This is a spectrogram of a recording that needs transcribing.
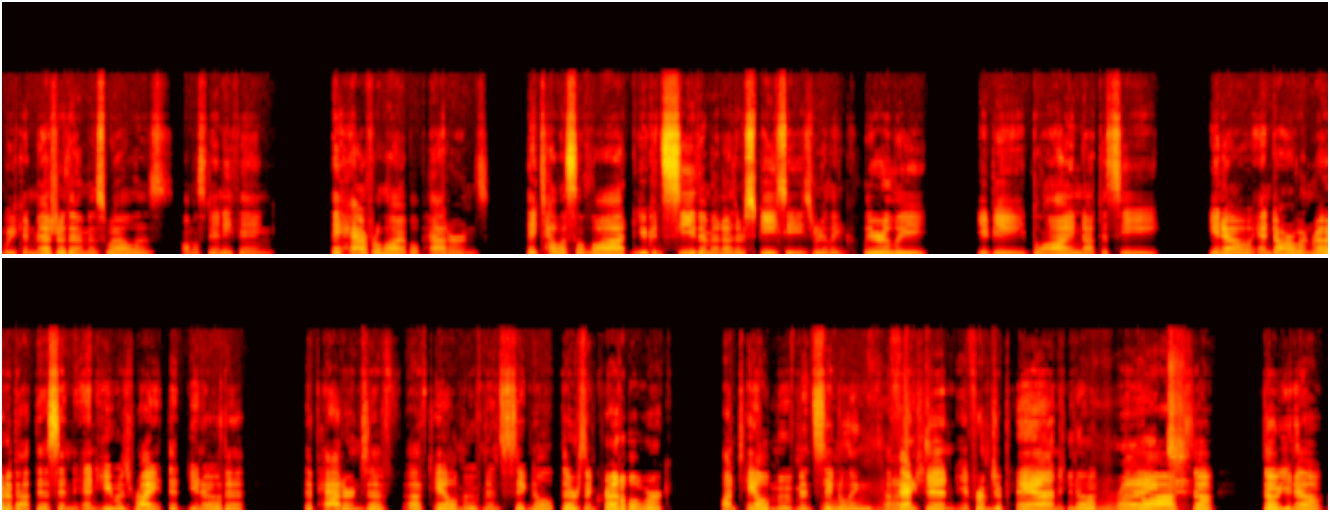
We can measure them as well as almost anything. They have reliable patterns. They tell us a lot. You can see them in other species really mm-hmm. clearly. You'd be blind not to see, you know, and Darwin wrote about this and and he was right that, you know, the the patterns of of tail movements signal there's incredible work on tail movements oh, signaling oh, right. affection from Japan, you know, right. dogs. So so you know,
